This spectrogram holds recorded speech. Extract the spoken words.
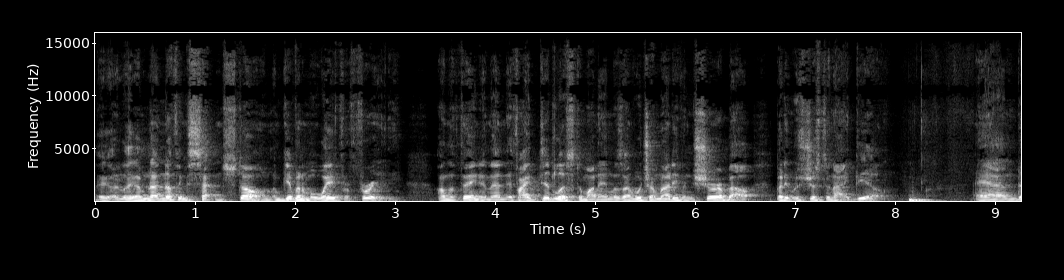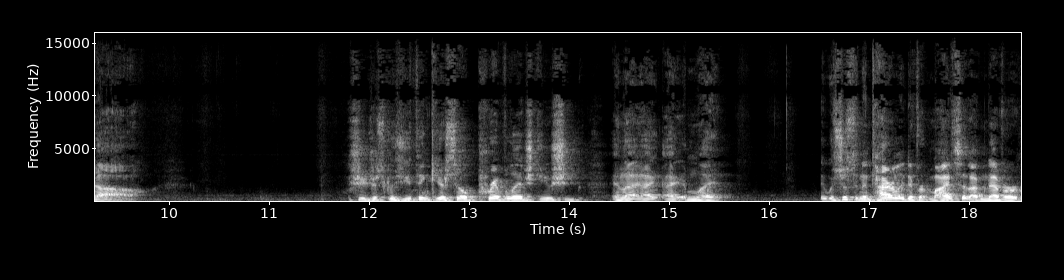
Like I'm not, nothing set in stone. I'm giving them away for free on the thing. And then if I did list them on Amazon, which I'm not even sure about, but it was just an idea. And, uh, she just goes, you think you're so privileged, you should, and I, I, I am like, it was just an entirely different mindset. I've never,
